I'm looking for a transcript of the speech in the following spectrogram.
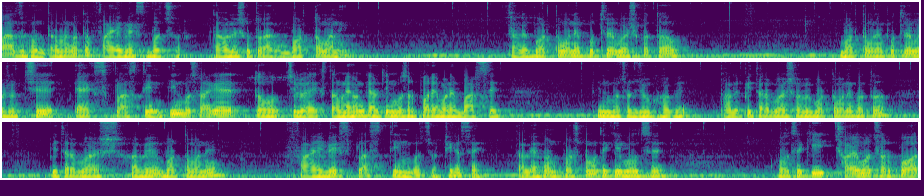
পাঁচ গুণ, তার মানে কত? ফাইভ এক্স বছর। তাহলে সুতরাং বর্তমানে, তাহলে বর্তমানে পুত্রের বয়স কত? বর্তমানে পুত্রের বয়স হচ্ছে এক্স প্লাস তিন। তিন বছর আগে তো ছিল এক্স তার মানে এখন কি আরও তিন বছর পরে মানে বাড়ছে। তিন বছর যোগ হবে। তাহলে পিতার বয়স হবে বর্তমানে কত? পিতার বয়স হবে বর্তমানে ফাইভ এক্স প্লাস তিন বছর, ঠিক আছে? তাহলে এখন প্রশ্ন মতে কি বলছে? বলছে কি, ছয় বছর পর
